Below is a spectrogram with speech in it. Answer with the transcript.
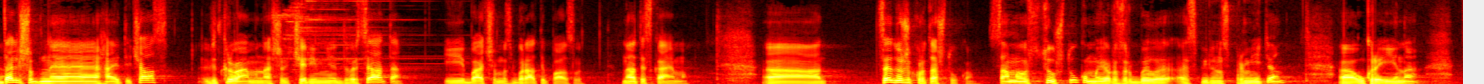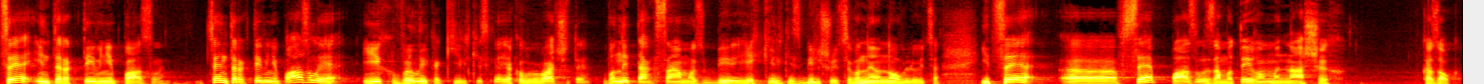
Далі, щоб не гаяти час, відкриваємо наші чарівні дверцята і бачимо збирати пазли. Натискаємо. Е, Це дуже крута штука. Саме ось цю штуку ми розробили е, спільно з Приміття е, Україна. Це інтерактивні пазли. Це інтерактивні пазли, їх велика кількість, як ви бачите. Вони так само їх кількість збільшується, вони оновлюються. І це все пазли за мотивами наших казок,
